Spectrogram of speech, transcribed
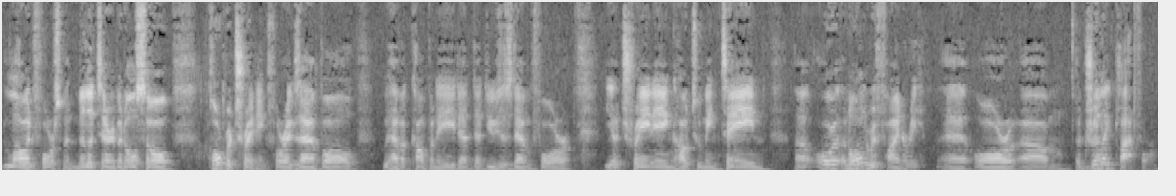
law enforcement, military, but also corporate training. For example, we have a company that, that uses them for you know, training how to maintain uh, or an oil refinery uh, or um, a drilling platform.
